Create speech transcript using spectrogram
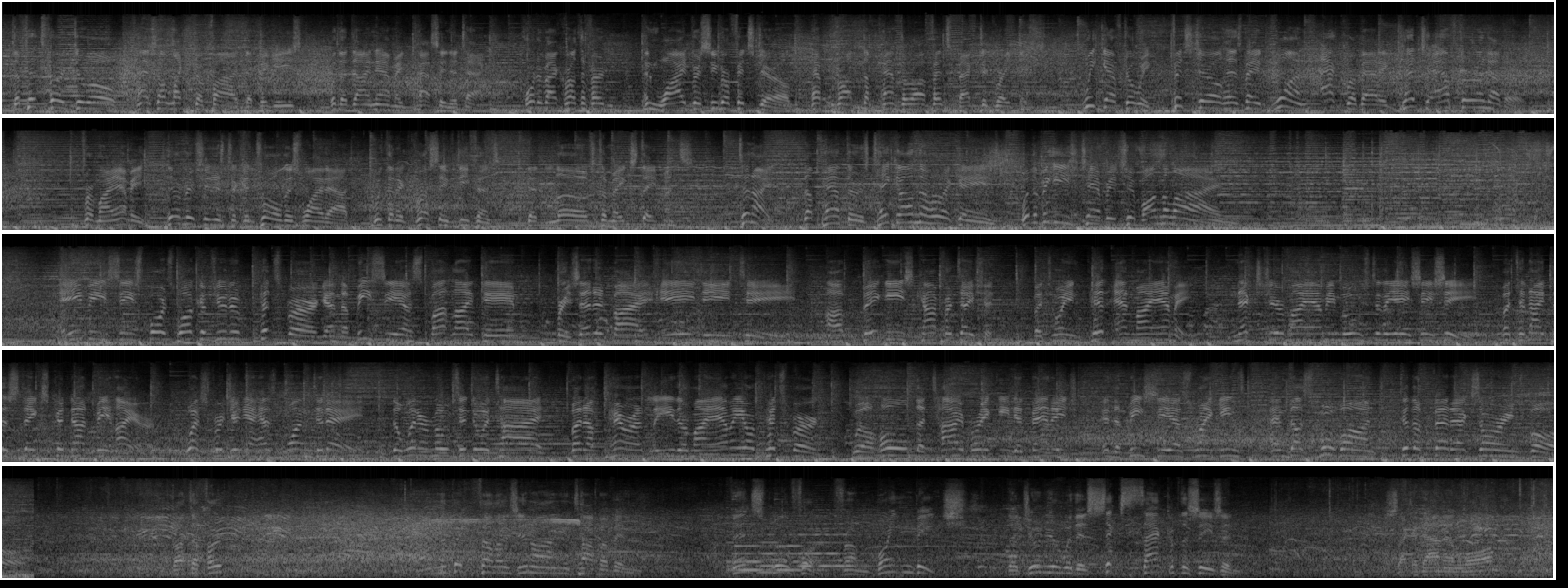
The Pittsburgh duo has electrified the Big East with a dynamic passing attack. Quarterback Rutherford and wide receiver Fitzgerald have brought the Panther offense back to greatness. Week after week, Fitzgerald has made one acrobatic catch after another. For Miami, their mission is to control this wideout with an aggressive defense that loves to make statements. Tonight, the Panthers take on the Hurricanes with the Big East Championship on the line. ABC Sports welcomes you to Pittsburgh and the BCS Spotlight game presented by ADT. A Big East confrontation between Pitt and Miami. Next year, Miami moves to the ACC, but tonight the stakes could not be higher. West Virginia has won today. The winner moves into a tie, but apparently either Miami or Pittsburgh will hold the tie-breaking advantage in the BCS rankings and thus move on to the FedEx Orange Bowl. Rutherford. And the big fellas in on top of him. Vince Wilfork from Boynton Beach. The junior with his sixth sack of the season. Second down and long.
